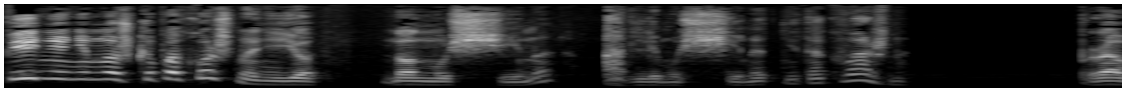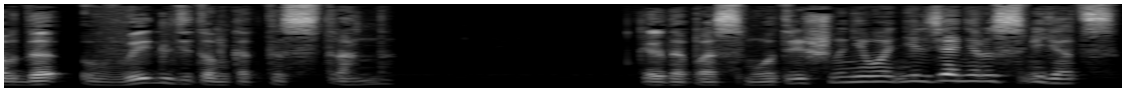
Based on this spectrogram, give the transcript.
Пеня немножко похож на нее, но он мужчина, а для мужчин это не так важно. Правда, выглядит он как-то странно. Когда посмотришь на него, нельзя не рассмеяться.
